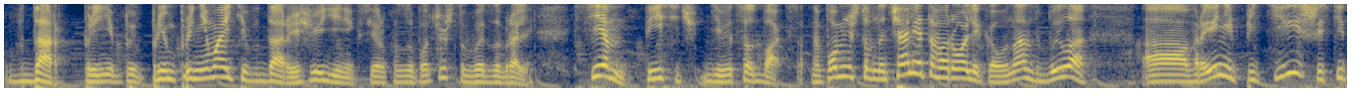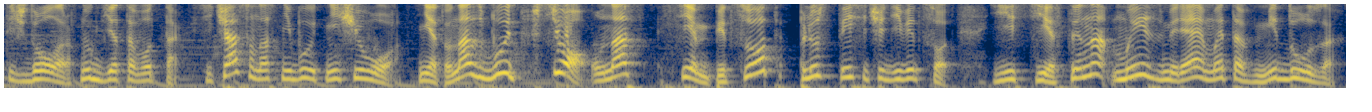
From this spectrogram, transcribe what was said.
В дар. При, при, принимайте в дар. Еще и денег сверху заплачу, чтобы вы это забрали. 7900 баксов. Напомню, что в начале этого ролика у нас было а, в районе 5-6 тысяч долларов. Ну, где-то вот так. Сейчас у нас не будет ничего. Нет, у нас будет все. У нас 7500 плюс 1900. Естественно, мы измеряем это в медузах.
